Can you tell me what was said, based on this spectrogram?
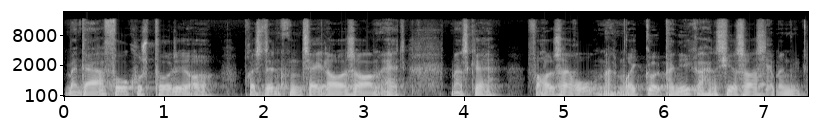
Men der er fokus på det, og præsidenten taler også om, at man skal forholde sig i ro, man må ikke gå i panik, og han siger så også, at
